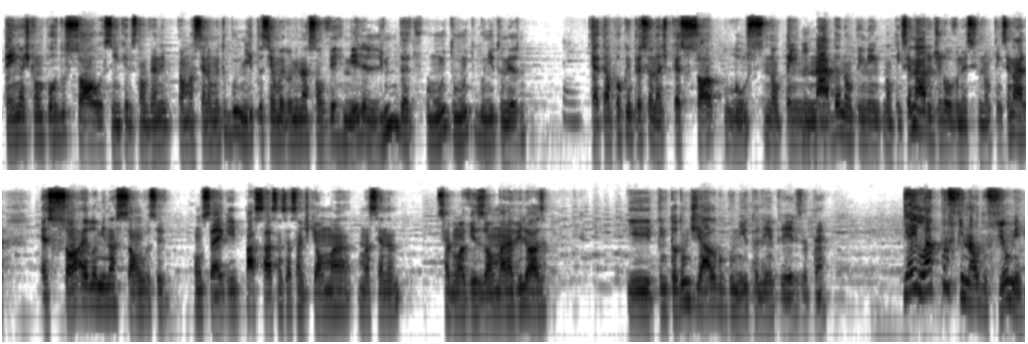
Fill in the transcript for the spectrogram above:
tem acho que é um pôr do sol, assim, que eles estão vendo. É uma cena muito bonita, assim, é uma iluminação vermelha, linda, tipo, muito, muito bonito mesmo. É até um pouco impressionante, porque é só luz, não tem Uhum. nada, não tem, nem, não tem cenário, de novo, nesse filme não tem cenário. É só a iluminação, você consegue passar a sensação de que é uma, uma cena, sabe, uma visão maravilhosa. E tem todo um diálogo bonito ali entre eles até. E aí lá pro final do filme,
